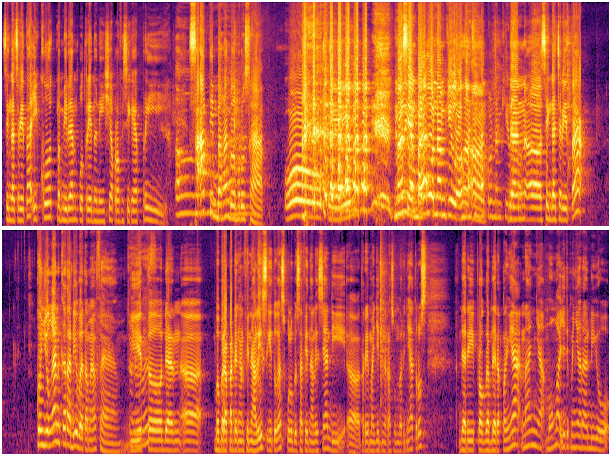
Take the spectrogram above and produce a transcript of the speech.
singkat cerita ikut pemilihan Putri Indonesia Provinsi Kepri. Oh, Saat timbangan belum rusak. Oh, Oke. Masih ya, Mbak? 46 kilo. Masih ha-ha. 46 kilo. Dan eh, singkat cerita kunjungan ke Radio Batam FM gitu dan eh, beberapa dengan finalis gitu kan 10 besar finalisnya diterima jadi narasumbernya terus dari program direkturnya nanya mau nggak jadi penyiar radio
